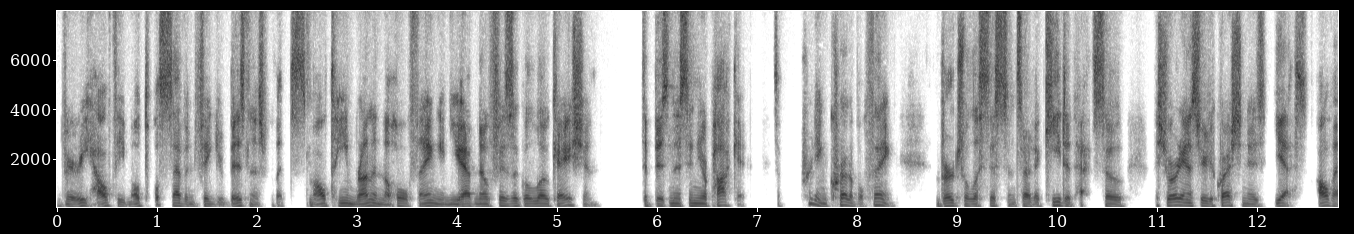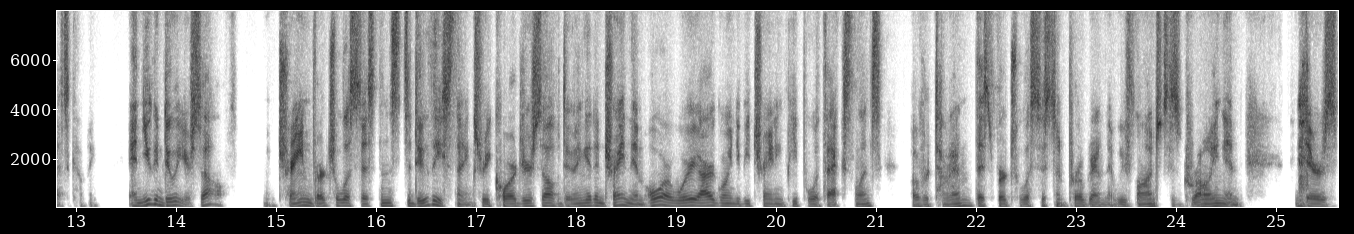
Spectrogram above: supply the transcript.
very healthy multiple seven figure business with a small team running the whole thing and you have no physical location. The business in your pocket. It's a pretty incredible thing. Virtual assistants are the key to that. So the short answer to your question is yes all that's coming. And you can do it yourself. Train virtual assistants to do these things. Record yourself doing it and train them. Or we are going to be training people with excellence over time. This virtual assistant program that we've launched is growing and there's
